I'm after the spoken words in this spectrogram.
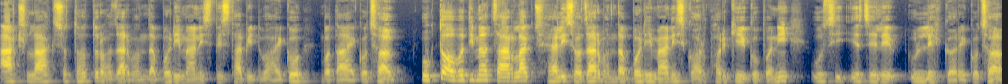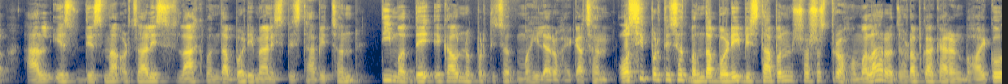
आठ लाख सतहत्तर हजारभन्दा बढी मानिस विस्थापित भएको बताएको छ। उक्त अवधिमा चार लाख छयालिस हजारभन्दा बढी मानिस घर फर्किएको पनि ओसिएचएले उल्लेख गरेको छ। हाल यस देशमा अडचालिस लाखभन्दा बढी मानिस विस्थापित छन्। तीमध्ये एकाउन्न प्रतिशत महिला रहेका छन्। अस्सी प्रतिशत भन्दा बढी विस्थापन सशस्त्र हमला र झडपका कारण भएको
